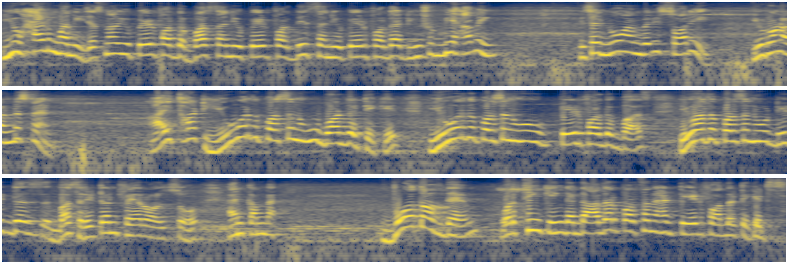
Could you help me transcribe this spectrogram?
you had money, just now you paid for the bus and you paid for this and you paid for that, you should be having. He said, No, I'm very sorry, you don't understand. I thought you were the person who bought the ticket, you were the person who paid for the bus, you are the person who did this bus return fare also and come back. Both of them were thinking that the other person had paid for the tickets.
